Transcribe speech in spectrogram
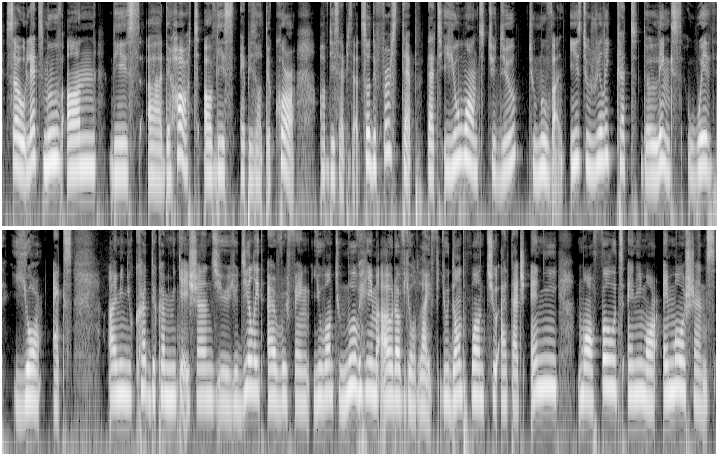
So let's move on this uh, the heart of this episode, the core of this episode. So the first step that you want to do to move on is to really cut the links with your ex. I mean, you cut the communications, you, you delete everything. You want to move him out of your life. You don't want to attach any more thoughts, any more emotions.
